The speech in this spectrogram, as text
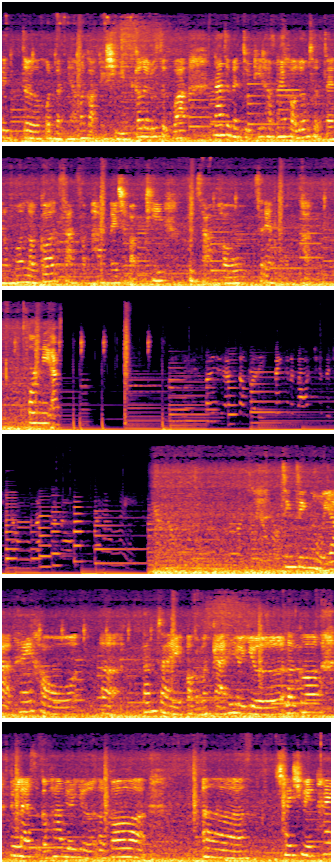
ยเจอคนแบบนี้มาก่อนในชีวิต ก็เลยรู้สึกว่าน่าจะเป็นจุดที่ทำให้เขาเริ่มสนใจน้องม่อนแล้วก็สารสัมพันธ์ในฉบับที่คุณสาวเขาแสดงออก For me, as somebody thinking about you that you don't know. จริงๆ หนูอยากให้เขาเอ่อตั้งใจออกกำลังกายให้เยอะๆ แล้วก็ดูแลสุขภาพเยอะๆ แล้วก็เอ่อใช้ชีวิตให้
